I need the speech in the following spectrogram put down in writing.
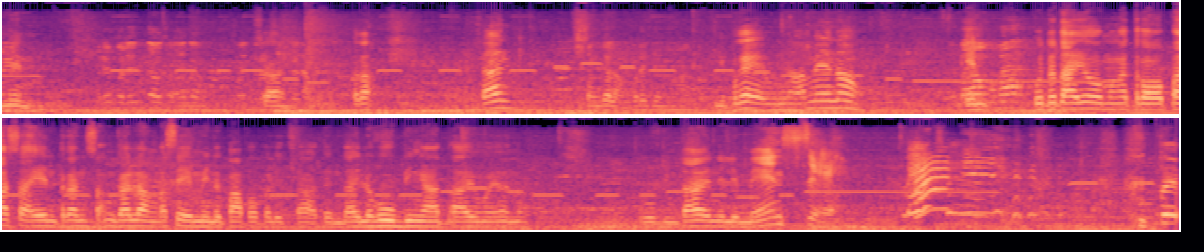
men. Pre, balik daw sa ano. Saan? Tara. Saan? Tanggal lang pre dyan. Di pre, una kami, no? En- punta tayo mga tropa sa entrance ang galang kasi may nagpapapalit sa atin. Dahil hubing nga tayo ngayon no? hubing tayo ni Limense Pre,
